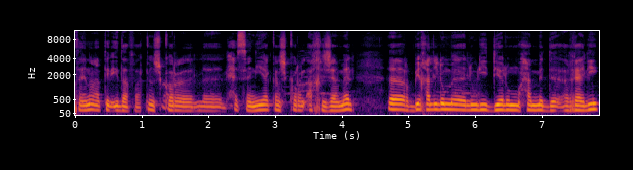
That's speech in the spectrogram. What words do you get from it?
تاينا نعطي الإضافة. كنشكر الحسنية كنشكر الأخ جمال. أه، ربي يخلي لهم الوليد ديالهم محمد غالي.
